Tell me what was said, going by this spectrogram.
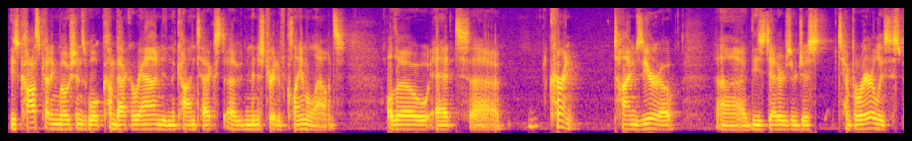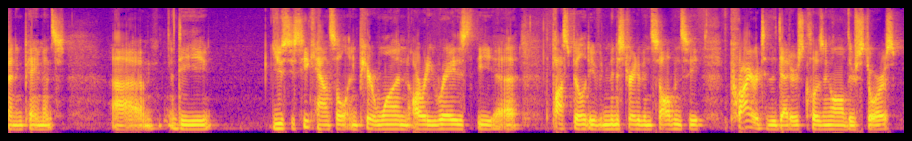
these cost-cutting motions will come back around in the context of administrative claim allowance. Although at uh, current time zero, uh, these debtors are just temporarily suspending payments. Um, the UCC Counsel and Pier 1 already raised the, uh, the possibility of administrative insolvency prior to the debtors closing all of their stores.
